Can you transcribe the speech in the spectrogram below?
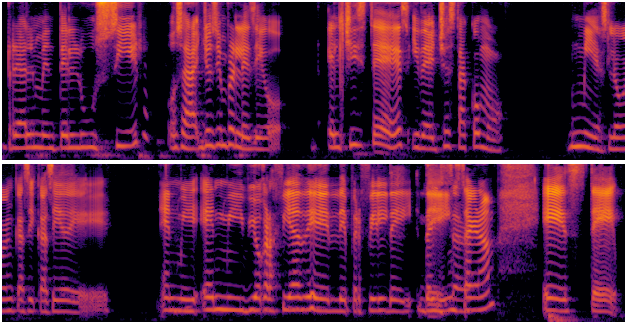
realmente lucir, o sea, yo siempre les digo, el chiste es, y de hecho está como mi eslogan casi casi de... En mi, en mi biografía de, de perfil de, de De Instagram. Instagram, este,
